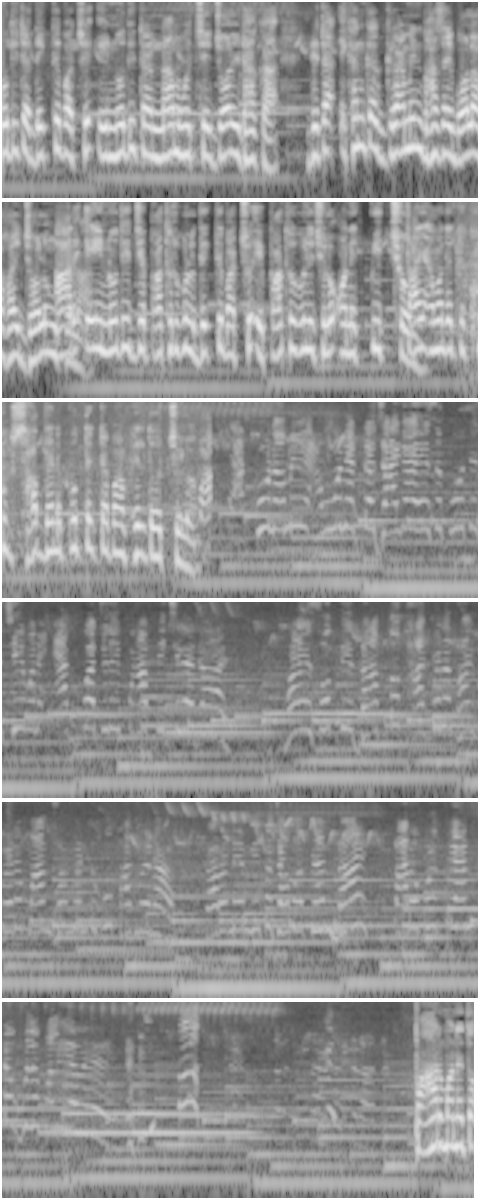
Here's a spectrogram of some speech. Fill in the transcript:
নদীটা দেখতে পাচ্ছ এই নদীটার নাম হচ্ছে জল ঢাকা যেটা এখানকার গ্রামীণ ভাষায় বলা হয় জলং আর এই নদীর যে পাথরগুলো দেখতে পাচ্ছ এই পাথরগুলি ছিল অনেক পিচ্ছ। তাই আমাদেরকে খুব সাবধানে প্রত্যেকটা পা ফেলতে হচ্ছিল। পিছলে যায়। মানে সত্যি দাঁত তো থাকবে না থাকবে না মান সম্মানটুকু থাকবে না। কারণ এমনি তো জামা প্যান্ট নাই তার উপরে প্যান্টটাও খুলে পালিয়ে যাবে। পাহাড় মানে তো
